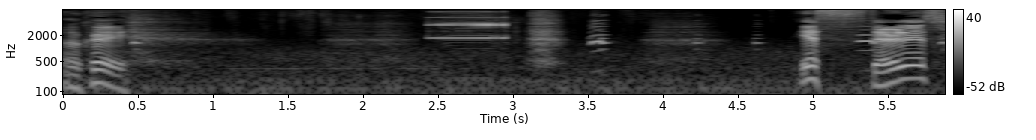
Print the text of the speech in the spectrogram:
Okay. Yes, there it is.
